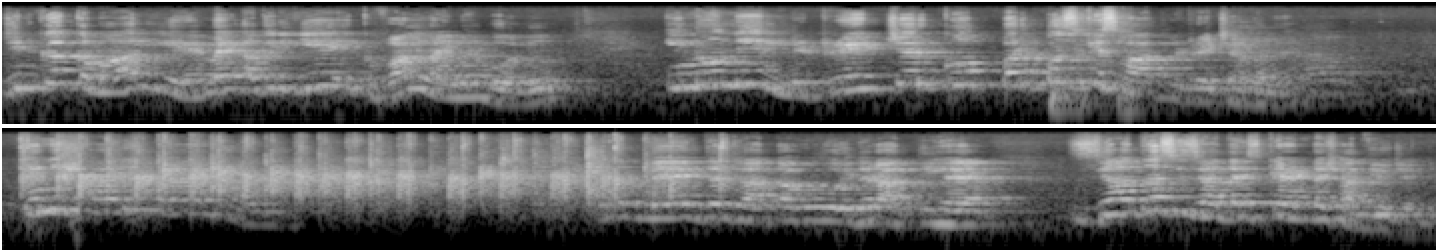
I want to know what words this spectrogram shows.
जिनका कमाल ये है, मैं अगर ये एक वन लाइनर बोलूँ, इन्होंने लिटरेचर को पर्पस के साथ लिटरेचर बनाया। मतलब मैं इधर जाता हूँ, वो इधर आती है, ज़्यादा से ज़्यादा इसके एंड शादी हो जाएगी।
